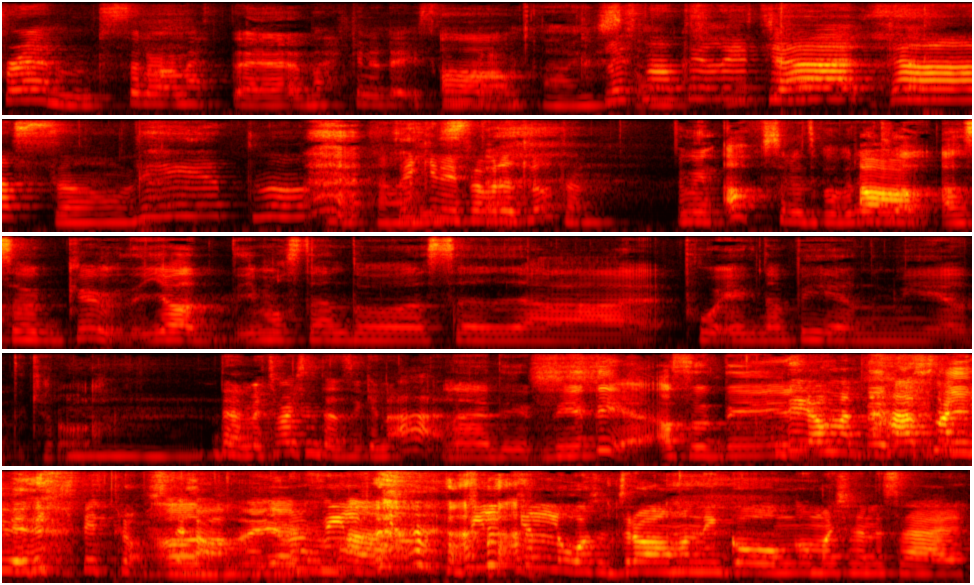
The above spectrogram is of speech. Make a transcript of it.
Friends, eller vad de hette back in the days. Ja. Lyssna till ditt hjärta som vet vad Vilken är favoritlåten? Min absoluta favoritlåt. Alltså gud, jag, jag måste ändå säga På egna ben med Carola. Mm. Den vet jag faktiskt inte ens vilken det är. Nej, det, det är det. Alltså det är Det, ja, men här snackar vi riktigt proffs, det Ja, hör man ju. jag- Men vilken, vilken låt drar man igång om man känner så här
